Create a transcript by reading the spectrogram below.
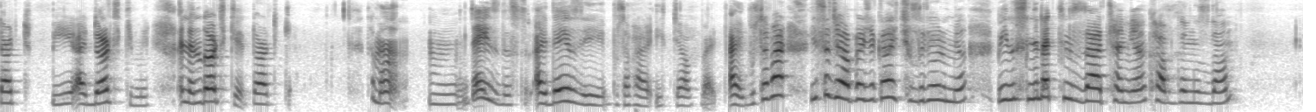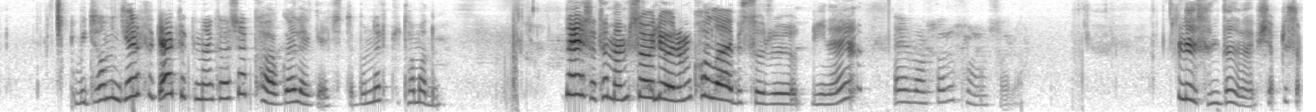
4 1 ay 4 2 mi? Aynen 4 2 4 2. Tamam. Hmm, Daisy de Ay Daisy bu sefer ilk cevap ver. Ay bu sefer Lisa cevap verecek. Ay çıldırıyorum ya. Beni sinir ettiniz zaten ya kavganızdan. Videonun yarısı gerçekten arkadaşlar kavgayla geçti. Bunları tutamadım. Neyse tamam söylüyorum. Kolay bir soru yine. En zor soru son soru. Neyse neden öyle bir şey yaptıysam.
